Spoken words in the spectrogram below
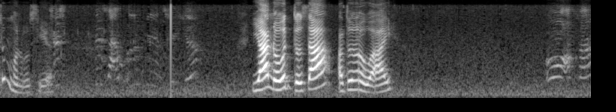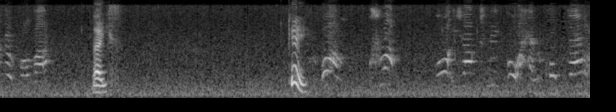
Someone was here. Yeah, no, it does that. I don't know why. Nice. Okay. Oh, crap. Oh, he's actually got a helicopter.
